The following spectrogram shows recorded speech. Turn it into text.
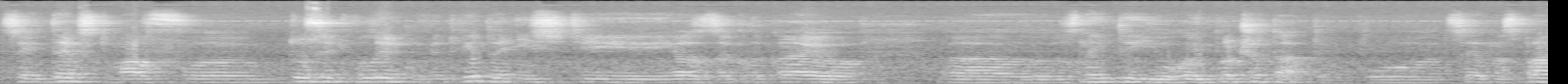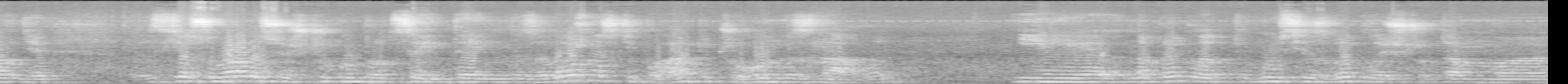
цей текст мав е, досить велику відвіданість, і я закликаю е, знайти його і прочитати. Бо це насправді з'ясувалося, що ми про цей день незалежності багато чого не знали. І, наприклад, ми всі звикли, що там е,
